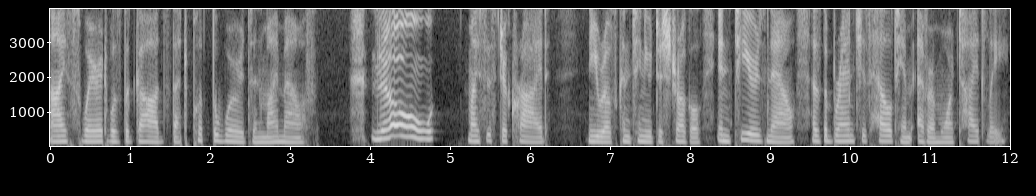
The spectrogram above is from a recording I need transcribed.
I swear it was the gods that put the words in my mouth. No! my sister cried. Neros continued to struggle, in tears now, as the branches held him ever more tightly.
